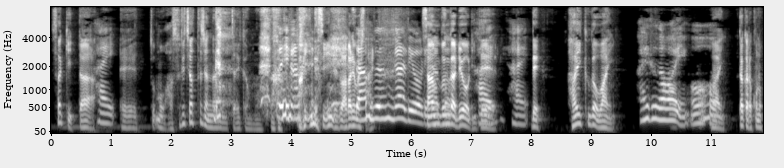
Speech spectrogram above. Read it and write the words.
さっき言った、はい。えーっともう忘れちゃったじゃないみたいかも すいませんあいいんですいいんですわかりましたはい三分が料理。三分が料理で、はい。はい。で俳句がワイン、俳句がワイン。はい、だからこの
